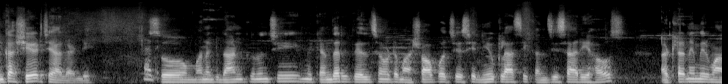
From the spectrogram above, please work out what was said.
ఇంకా షేర్ చేయాలండి. సో మనకి దాని గురించి మీకు అందరికీ తెలిసే ఉంటుంది మా షాప్ వచ్చేసి new classic Kanchi sari house అట్లనే మీరు మా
